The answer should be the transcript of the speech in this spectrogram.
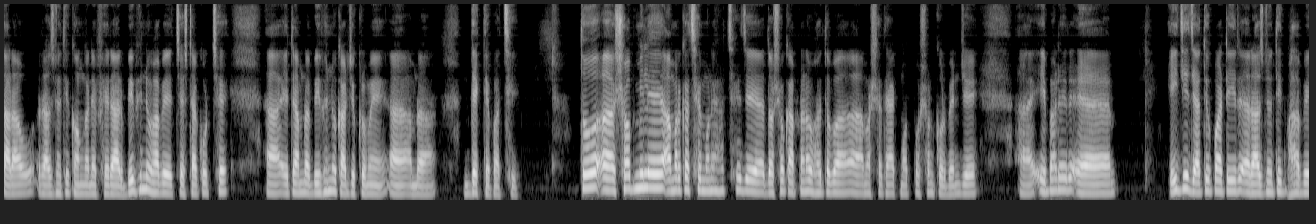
তারাও রাজনৈতিক অঙ্গনে ফেরার বিভিন্নভাবে চেষ্টা করছে। এটা আমরা বিভিন্ন কার্যক্রমে আমরা দেখতে পাচ্ছি। তো সব মিলে আমার কাছে মনে হচ্ছে যে, দর্শক আপনারাও হয়তোবা আমার সাথে একমত পোষণ করবেন যে এবারের এই যে জাতীয় পার্টির রাজনৈতিকভাবে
